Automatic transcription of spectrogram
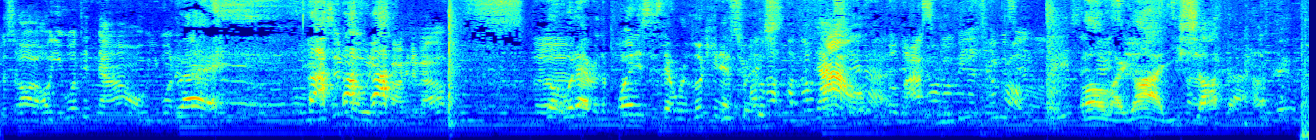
That's all, oh, you want it now. You want it Right. now. He doesn't know what he's talking about. But whatever. The point is, is that we're looking at footage now. The last movie he was in. Oh my God, he shot that.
